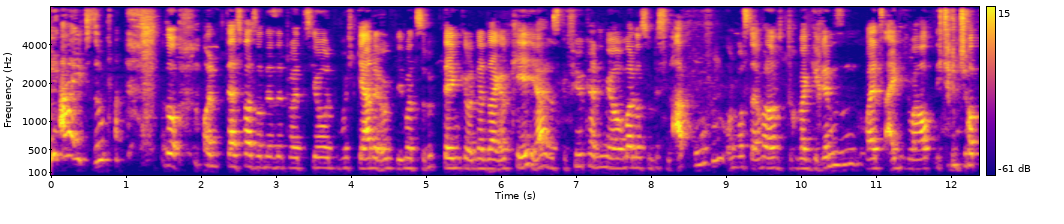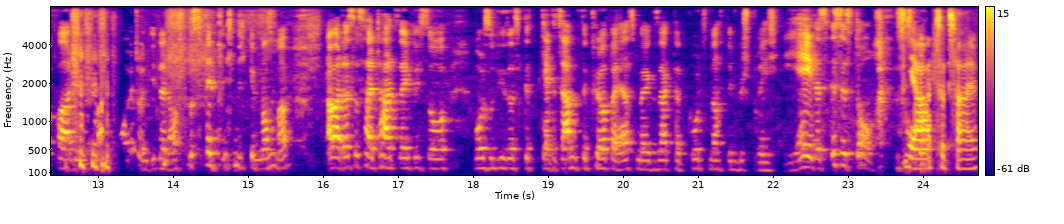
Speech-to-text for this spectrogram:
ja, ich super. So, und das war so eine Situation, wo ich gerne irgendwie immer zurückdenke und dann sage, okay, ja, das Gefühl kann ich mir auch immer noch so ein bisschen abrufen und muss da immer noch drüber grinsen, weil es eigentlich überhaupt nicht der Job war, den ich machen wollte und ihn dann auch schlussendlich nicht genommen habe. Aber das ist halt tatsächlich so, wo so dieses, der gesamte Körper erstmal gesagt hat, kurz nach dem Gespräch, yay, das ist es doch. So. Ja, total.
